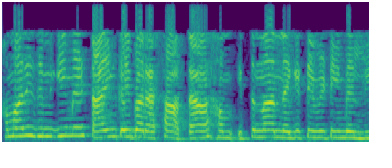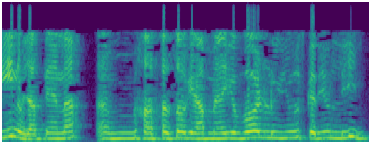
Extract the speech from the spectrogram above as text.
हमारी ज़िंदगी में टाइम कई बार ऐसा आता है और हम इतना नेगेटिविटी में लीन हो जाते हैं ना। हंसोगे आप मैं ये वर्ड यूज़ करी हूँ लीन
